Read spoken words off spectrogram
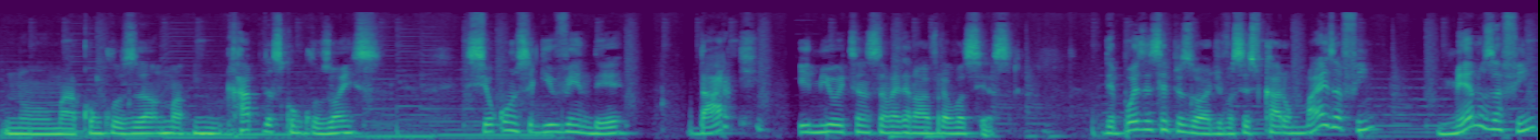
numa conclusão, numa, em rápidas conclusões, se eu conseguir vender Dark e 1899 para vocês. Depois desse episódio, vocês ficaram mais afim, menos afim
